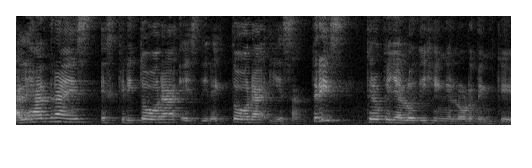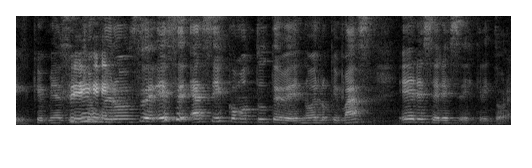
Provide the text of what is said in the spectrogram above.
Alejandra es escritora, es directora y es actriz. Creo que ya lo dije en el orden que, que me has Sí. dicho, pero ese, así es como tú te ves, ¿no? Es lo que más eres, eres escritora.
